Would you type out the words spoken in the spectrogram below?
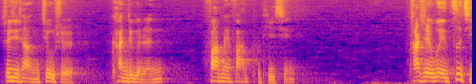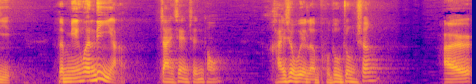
实际上就是看这个人发没发菩提心，他是为自己。的名闻利养，展现神通，还是为了普度众生，而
